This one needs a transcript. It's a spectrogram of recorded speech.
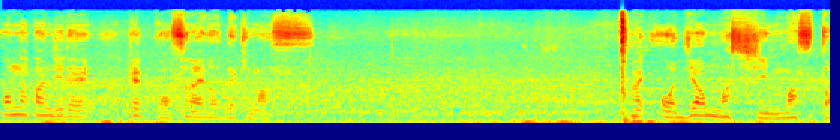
こんな感じで結構スライドできます。はいお邪魔しますと。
